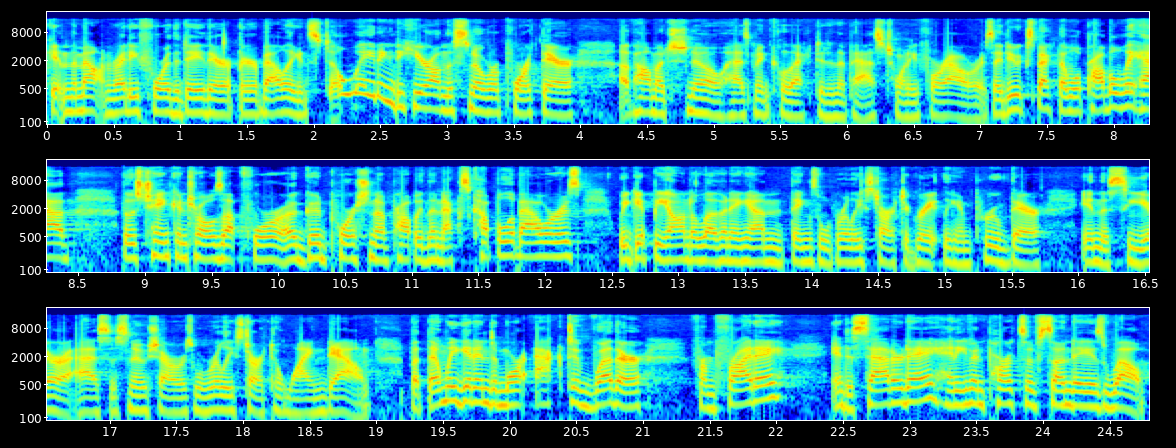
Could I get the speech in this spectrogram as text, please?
getting the mountain ready for the day there at Bear Valley and still waiting to hear on the snow report there of how much snow has been collected in the past 24 hours. I do expect that we'll probably have those chain controls up for a good portion of probably the next couple of hours. We get beyond 11 a.m. things will really start to greatly improve there in the Sierra as the snow showers will really start to wind down. But then we get into more active weather from Friday into Saturday and even parts of Sunday as well.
